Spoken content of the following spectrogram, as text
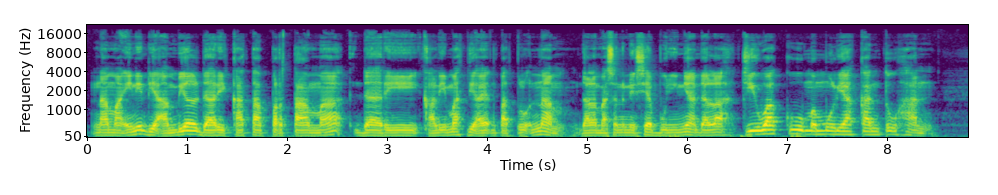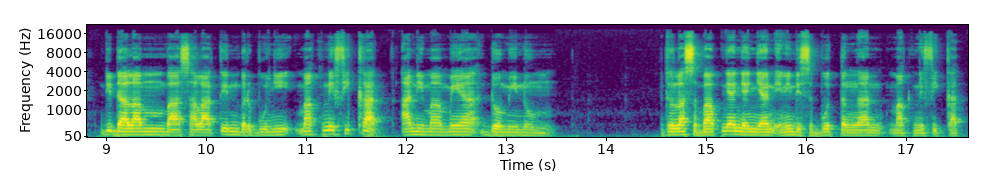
Nama ini diambil dari kata pertama dari kalimat di ayat 46. Dalam bahasa Indonesia bunyinya adalah jiwaku memuliakan Tuhan. Di dalam bahasa Latin berbunyi Magnificat anima mea dominum. Itulah sebabnya nyanyian ini disebut dengan Magnificat.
